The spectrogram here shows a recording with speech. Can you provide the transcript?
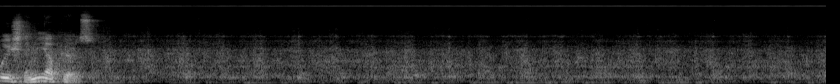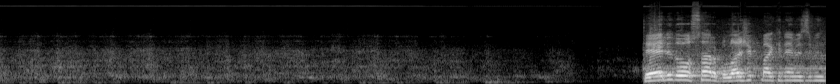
bu işlemi yapıyoruz. Değerli dostlar, bulaşık makinemizin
